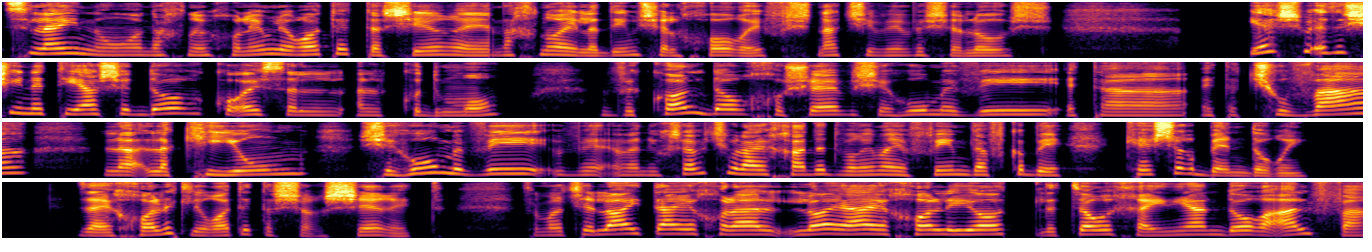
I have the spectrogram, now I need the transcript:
אצלנו אנחנו יכולים לראות את השיר אנחנו הילדים של חורף, שנת 73. יש איזושהי נטייה שדור כועס על, על קודמו, וכל דור חושב שהוא מביא את, ה, את התשובה לקיום, שהוא מביא, ואני חושבת שאולי אחד הדברים היפים דווקא בקשר בין דורי. זה היכולת לראות את השרשרת. זאת אומרת שלא הייתה יכולה, לא היה יכול להיות לצורך העניין דור האלפא,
